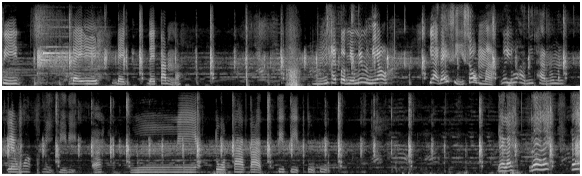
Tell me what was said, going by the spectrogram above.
สีเดเดเดตันเนาะอืมใครเปิดมิวไม่มีเมียว อยากได้สีส้มอะ ไม่รู้อ่านนิทานว่ามันเร็วมาก นี่ดีดีอะมีตัวตาตาตีตีตูตูได้ไรได้ไรได้ไร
